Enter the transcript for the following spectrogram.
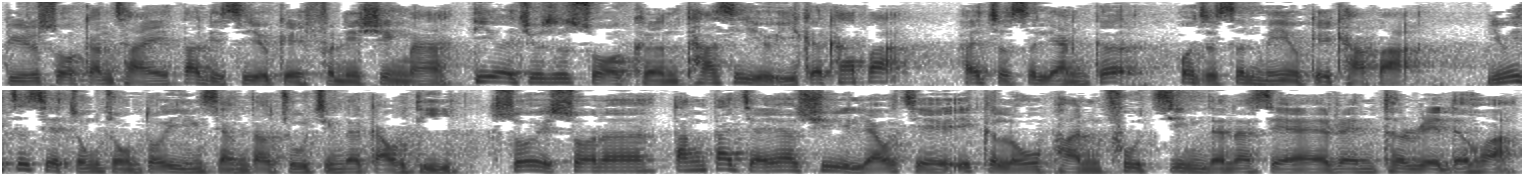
比如说刚才到底是有给 finish 吗？第二就是说可能它是有一个卡巴，或者是两个，或者是没有给卡巴。因为这些种种都影响到租金的高低，所以说呢，当大家要去了解一个楼盘附近的那些 rental rate 的话，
